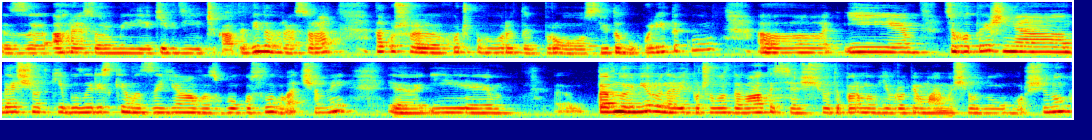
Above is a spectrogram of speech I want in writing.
з агресором і яких дій чекати від агресора, також хочу поговорити про світову політику. І цього тижня дещо такі були різкими заяви з боку Словаччини, і певною мірою навіть почало здаватися, що тепер ми в Європі маємо ще одну Угорщину,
